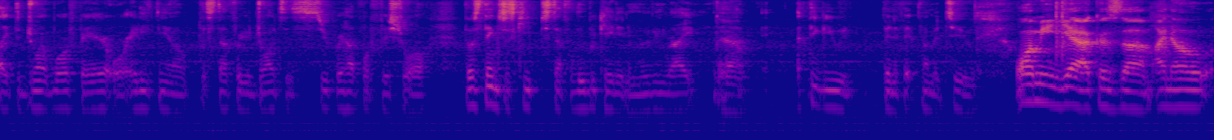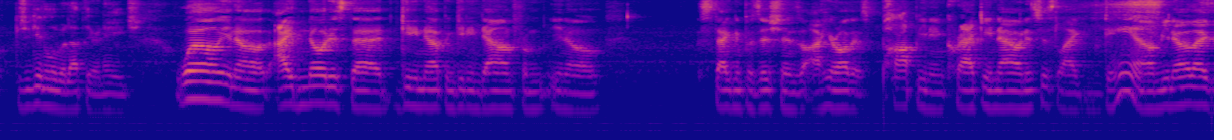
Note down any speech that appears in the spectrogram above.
like the joint warfare or any you know the stuff for your joints is super helpful. Fish oil, those things just keep stuff lubricated and moving right. Yeah. Uh, I think you would benefit from it too Well, I mean, yeah, because um, I know. because you're getting a little bit up there in age. Well, you know, I've noticed that getting up and getting down from you know stagnant positions, I hear all this popping and cracking now, and it's just like, damn, you know, like.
